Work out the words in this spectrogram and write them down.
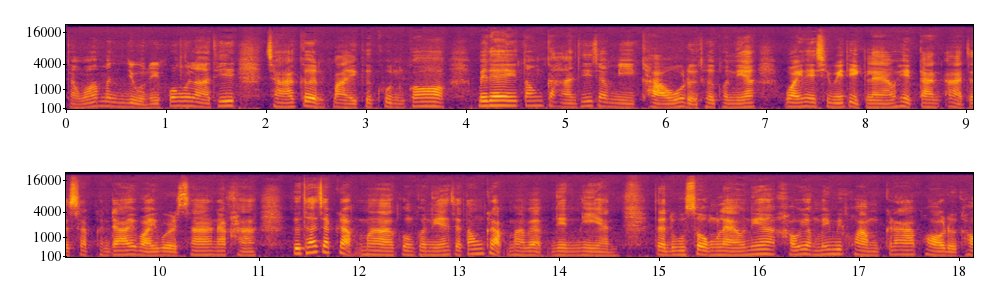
แต่ว่ามันอยู่ในช่วงเวลาที่ช้าเกินไปคือคุณก็ไม่ได้ต้องการที่จะมีเขาหรือเธอคนนี้ไว้ในชีวิตอีกแล้ว เหตุการณ์อาจจะสลับกันได้ไว้เวอร์ซ่านะคะ คือถ้าจะกลับมาคนคนนี้จะต้องกลับมาแบบเนียนๆแต่ดูทรงแล้วเนี่ยเขายังไม่มีความกล้าพอหรือเขา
